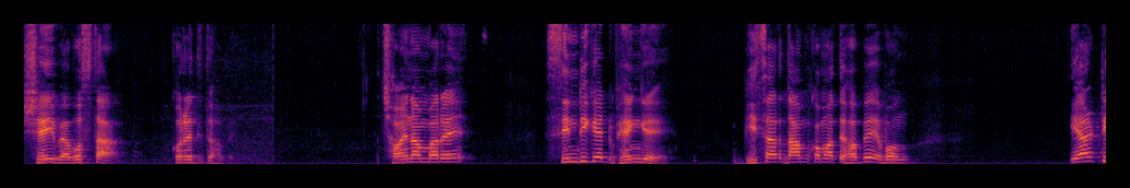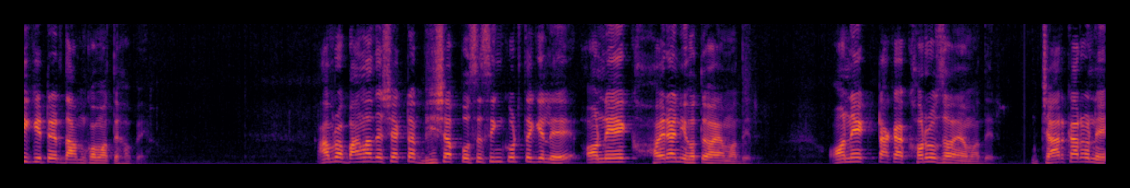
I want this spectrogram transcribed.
সেই ব্যবস্থা করে দিতে হবে। ছয় নম্বরে, সিন্ডিকেট ভেঙে ভিসার দাম কমাতে হবে এবং এয়ার টিকেটের দাম কমাতে হবে। আমরা বাংলাদেশে একটা ভিসা প্রসেসিং করতে গেলে অনেক হয়রানি হতে হয় আমাদের। অনেক টাকা খরচ হয় আমাদের। যার কারণে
